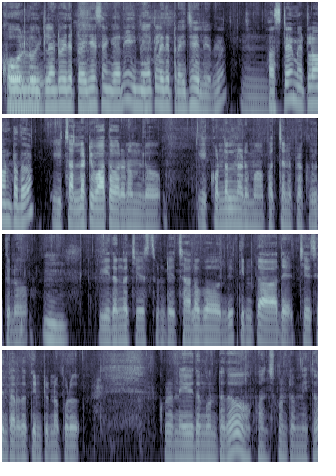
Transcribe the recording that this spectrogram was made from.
కోళ్ళు ఇట్లాంటివి అయితే ట్రై చేసాం కానీ ఈ మేకలు అయితే ట్రై చేయలేదు. ఫస్ట్ టైం ఎట్లా ఉంటుందో. ఈ చల్లటి వాతావరణంలో ఈ కొండల నడుమ పచ్చని ప్రకృతిలో. ఈ విధంగా చేస్తుంటే చాలా బాగుంది. తింటా అదే చేసిన తర్వాత తింటున్నప్పుడు కూడా ఏ విధంగా ఉంటుందో పంచుకుంటాం మీతో.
